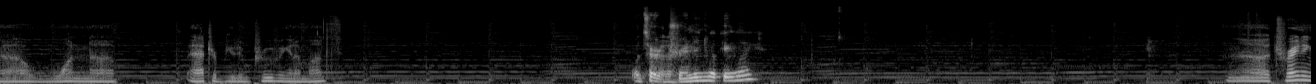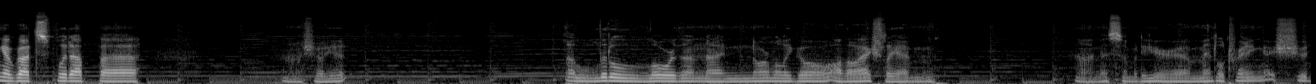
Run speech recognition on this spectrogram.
uh, one uh, attribute improving in a month. What's our but, uh, training looking like? Uh, training I've got split up, uh, I'll show you it, a little lower than I normally go, although actually I'm, oh, I missed somebody here, uh, mental training, I should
